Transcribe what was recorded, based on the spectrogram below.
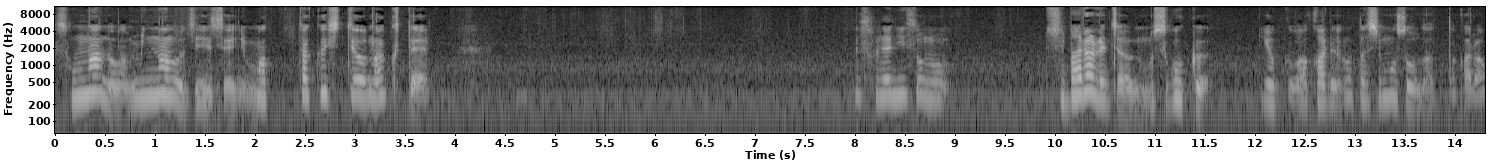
そんなのはみんなの人生に全く必要なくて。それにその縛られちゃうのもすごくよくわかる。私もそうだったから。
